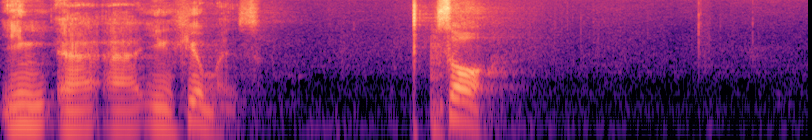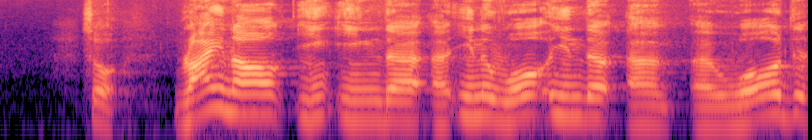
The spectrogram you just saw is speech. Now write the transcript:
in, uh, uh, in humans. So right now in, in the uh, in the world in the uh, uh, world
